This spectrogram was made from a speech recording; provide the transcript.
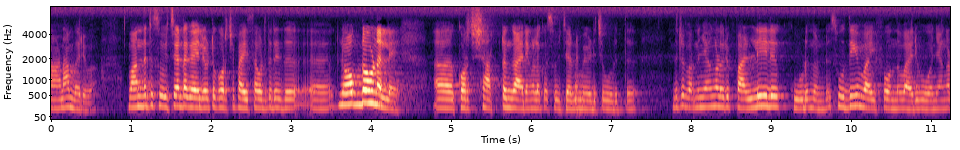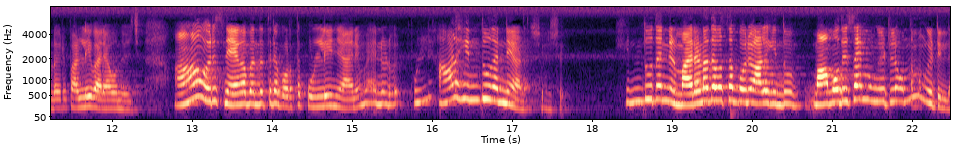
കാണാൻ വരുക വന്നിട്ട് സൂചിച്ചേട്ടന്റെ കയ്യിലോട്ട് കുറച്ച് പൈസ കൊടുത്തിട്ട് ഇത് ലോക്ക്ഡൗൺ അല്ലേ? കുറച്ച് ഷർട്ടും കാര്യങ്ങളൊക്കെ സൂചിച്ചേട്ടൻ മേടിച്ച് കൊടുത്ത് എന്നിട്ട് പറഞ്ഞു ഞങ്ങളൊരു പള്ളിയിൽ കൂടുന്നുണ്ട്. സുധിയും വൈഫും ഒന്ന് വരുമോ ഞങ്ങളുടെ ഒരു പള്ളി വരാമോ എന്ന് ചോദിച്ചു. ആ ഒരു സ്നേഹബന്ധത്തിന്റെ പുറത്ത് പുള്ളി ഞാനും എന്നോട് പുള്ളി ആൾ ഹിന്ദു തന്നെയാണ്. ശരി ശരി. ഹിന്ദു തന്നെയാണ്. മരണ ദിവസം പോലും ആൾ ഹിന്ദു മാമോദിസായി മുങ്ങിയിട്ടില്ല ഒന്നും മുങ്ങിയിട്ടില്ല.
